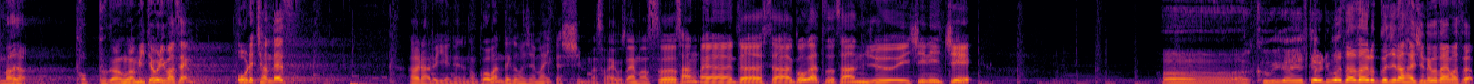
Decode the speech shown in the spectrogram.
まだトップガンは見ておりません俺ちゃんですあるある ENN の5番でがお邪魔いたします。おはようございます。3、えー、ださ、5月31日。はあ、首が減っております。朝6時の配信でございます。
